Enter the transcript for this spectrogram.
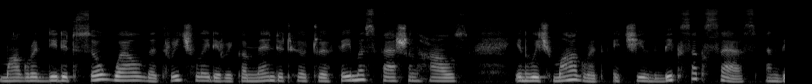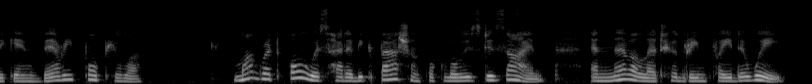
Margaret did it so well that rich lady recommended her to a famous fashion house in which Margaret achieved big success and became very popular. Margaret always had a big passion for clothes design and never let her dream fade away.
